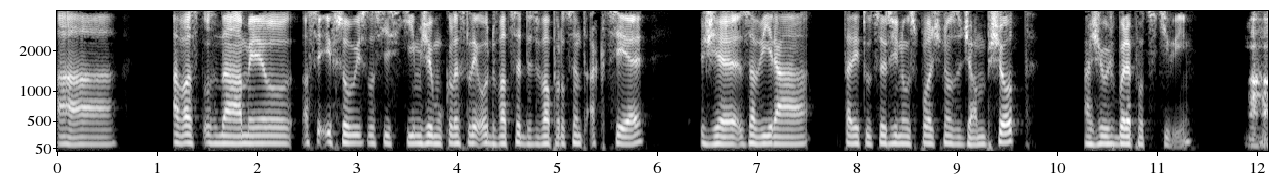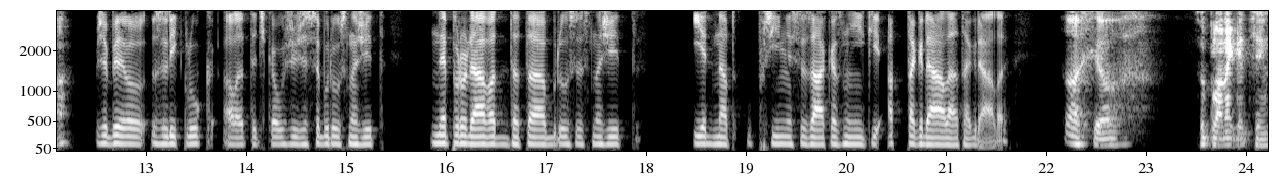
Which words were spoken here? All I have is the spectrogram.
A Avast oznámil asi i v souvislosti s tím, že mu klesly o 22% akcie, že zavírá tady tu dceřinou společnost Jumpshot a že už bude poctivý. Aha. Že byl zlý kluk, ale teďka už, že se budou snažit neprodávat data, budou se snažit jednat upřímně se zákazníky a tak dále a tak dále. Ach jo. Jsou plane keci.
